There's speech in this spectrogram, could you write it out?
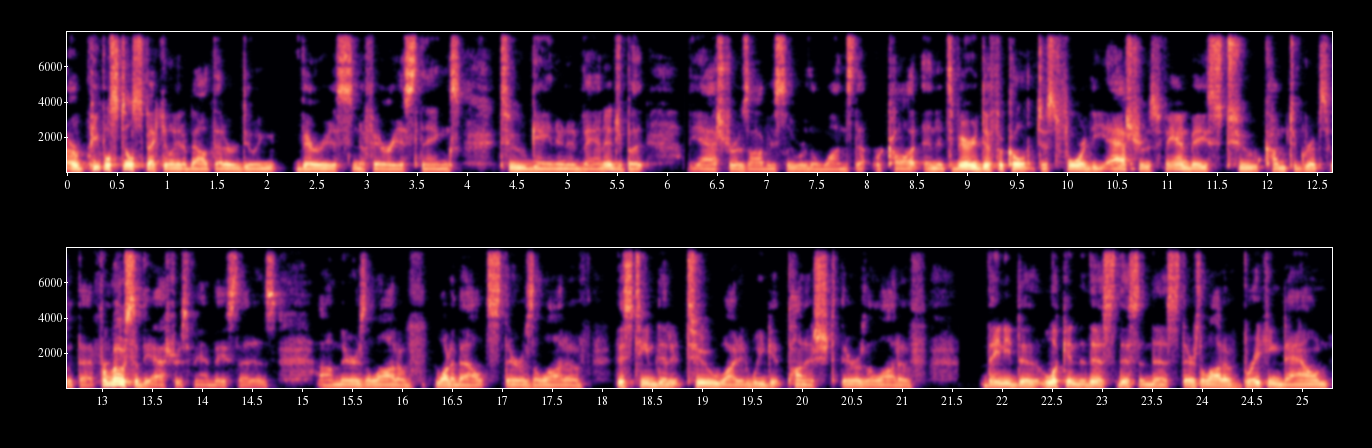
or people still speculate about that are doing various nefarious things to gain an advantage, but the Astros obviously were the ones that were caught, and it's very difficult just for the Astros fan base to come to grips with that. For most of the Astros fan base, that is, um, there is a lot of whatabouts. There is a lot of this team did it too. Why did we get punished? There is a lot of they need to look into this, this, and this. There's a lot of breaking down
